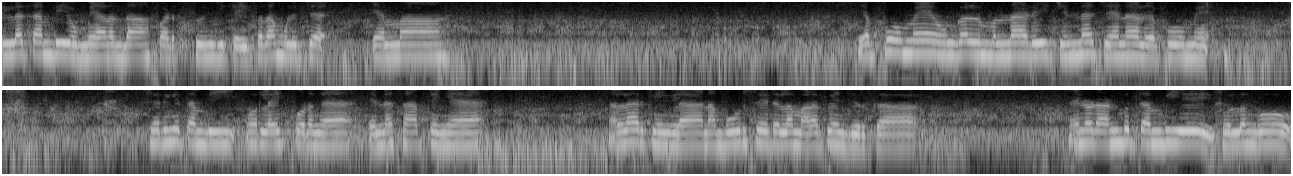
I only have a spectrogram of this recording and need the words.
இல்லை தம்பி உண்மையாலந்தான் படுத்து தூங்கிட்டேன். இப்போ தான் முழிச்சேன். எம்மா எப்பவுமே உங்கள் முன்னாடி சின்ன சேனல் எப்பவுமே. சரிங்க தம்பி ஒரு லைக் போடுங்க. என்ன சாப்பிட்டீங்க? நல்லா இருக்கீங்களா? நம்ம ஊர் சைடெல்லாம் மழை பெஞ்சிருக்கா? என்னோட அன்பு தம்பியே சொல்லுங்கோ.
